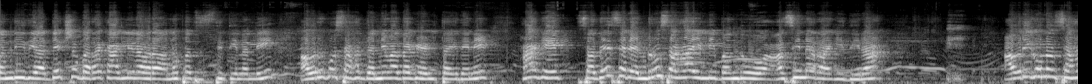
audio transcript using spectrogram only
ಬಂದಿದ್ದೀವಿ ಅಧ್ಯಕ್ಷರು ಬರೋಕ್ಕಾಗಲಿಲ್ಲ ಅವರ ಅನುಪಸ್ಥಿತಿನಲ್ಲಿ. ಅವರಿಗೂ ಸಹ ಧನ್ಯವಾದ ಹೇಳ್ತಾ ಇದ್ದೇನೆ. ಹಾಗೆ ಸದಸ್ಯರೆಲ್ಲರೂ ಸಹ ಇಲ್ಲಿ ಬಂದು ಆಸೀನರಾಗಿದ್ದೀರಾ? ಅವರಿಗೂ ಸಹ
